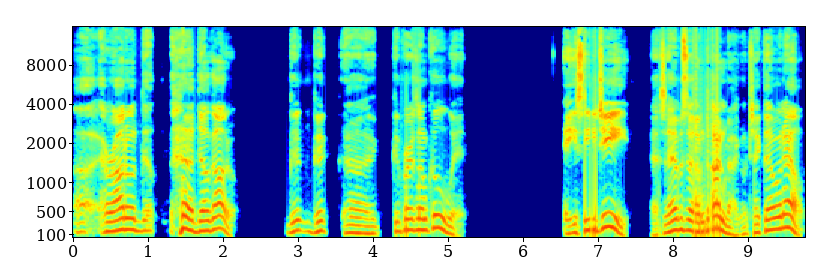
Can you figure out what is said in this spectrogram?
uh, Gerardo Delgado. Good, good, uh, good person I'm cool with. ACG, that's the episode I'm talking about. Go check that one out.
